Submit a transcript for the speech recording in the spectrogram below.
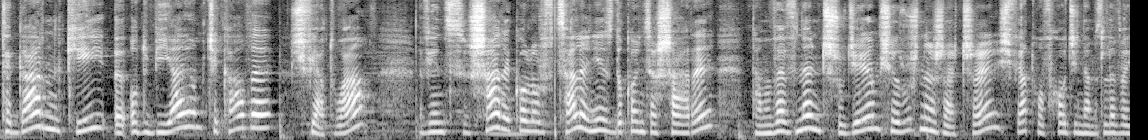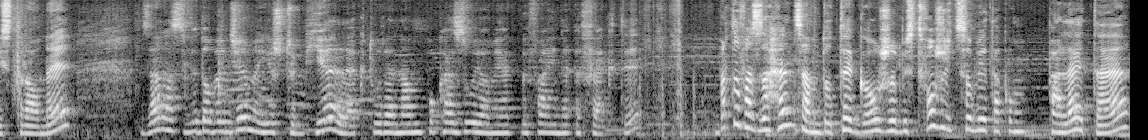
te garnki yy, odbijają ciekawe światła, więc szary kolor wcale nie jest do końca szary. Tam we wnętrzu dzieją się różne rzeczy. Światło wchodzi nam z lewej strony. Zaraz wydobędziemy jeszcze biele, które nam pokazują jakby fajne efekty. Bardzo Was zachęcam do tego, żeby stworzyć sobie taką paletę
